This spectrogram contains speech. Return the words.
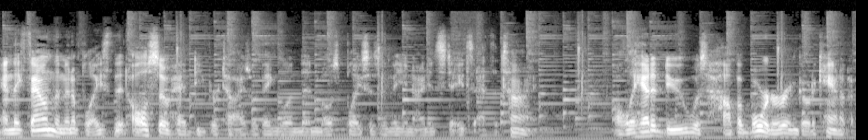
and they found them in a place that also had deeper ties with England than most places in the United States at the time. All they had to do was hop a border and go to Canada.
